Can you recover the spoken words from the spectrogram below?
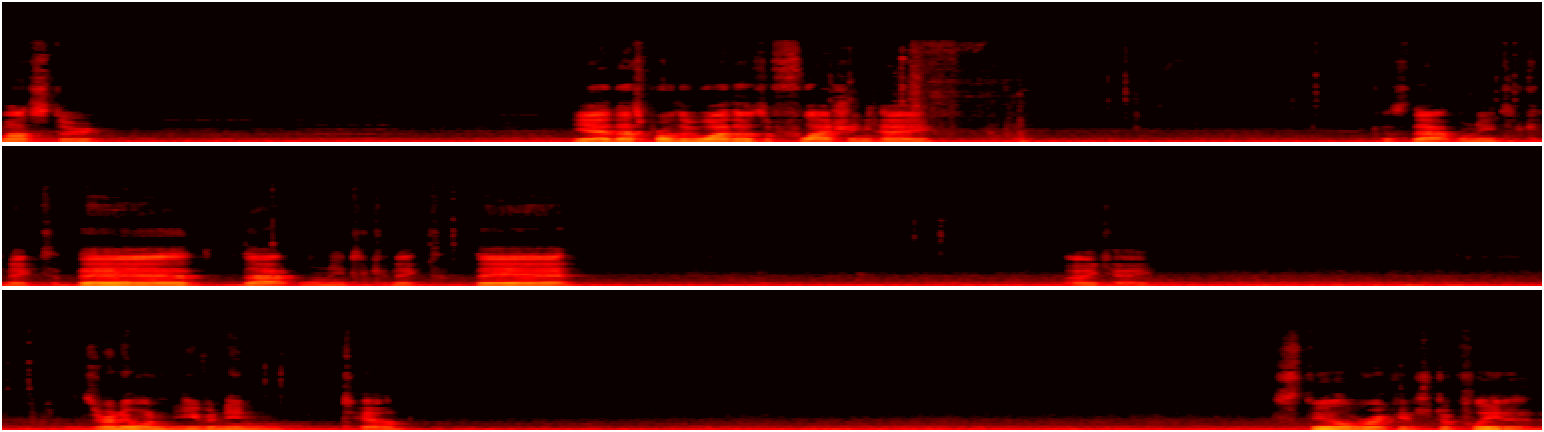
Must do. Yeah, that's probably why those are flashing, hey. Because that will need to connect to there, that will need to connect to there. Okay. Is there anyone even in town? Steel wreckage depleted.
